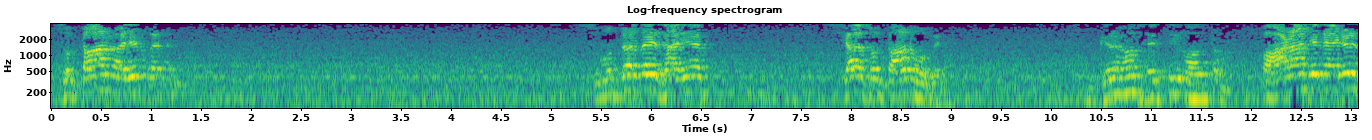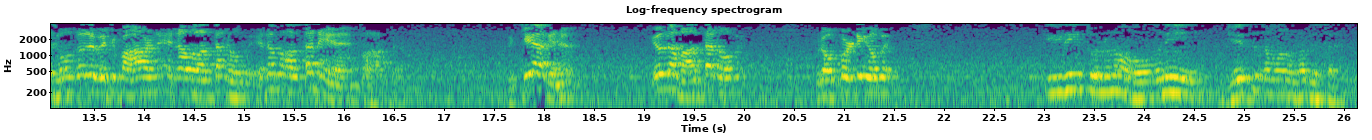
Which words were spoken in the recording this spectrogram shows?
ਸੁਲਤਾਨ ਰਾਜੇ ਨੂੰ ਕਹਿੰਦੇ। ਸਮੁੰਦਰ ਦੇ ਸਾਰੀਆਂ ਸ਼ਾਹ ਸੁਲਤਾਨ ਹੋ ਗਏ। ਗਿਰਹਾਂ ਸੇਤੀ ਮਾਲਤਾ ਪਹਾੜਾਂ ਦੇ ਨੇ ਜਿਹੜੇ ਸਮੁੰਦਰ ਦੇ ਵਿੱਚ ਪਹਾੜ ਨੇ ਇਹਨਾਂ ਮਾਲਤਾ ਹੋ ਗਏ। ਇਹਦਾ ਮਾਲਤਾ ਨਹੀਂ ਹੈ ਪਹਾੜ ਦਾ। ਵਿੱਚੇ ਆ ਗਏ ਨਾ। ਇਹ ਉਹਦਾ ਮਾਲਤਾ ਹੋਵੇ ਪ੍ਰਾਪਰਟੀ ਹੋਵੇ ਕੀੜੀ ਤੁਲਨਾ ਹੋਵਨੀ ਜੇਤ ਸਮਾਨ ਨਾ ਵਿਸਰੇ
